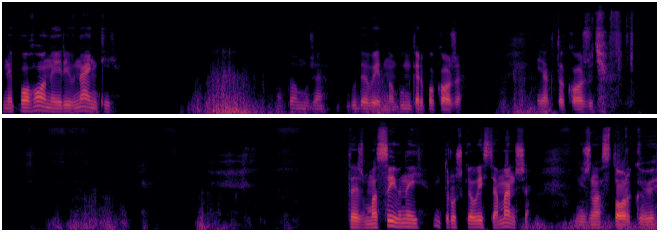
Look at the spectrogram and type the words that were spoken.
непоганий, рівненький. А там вже буде видно, бункер покаже, як то кажуть. Теж масивний, ну, трошки листя менше, ніж на Сторкові.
